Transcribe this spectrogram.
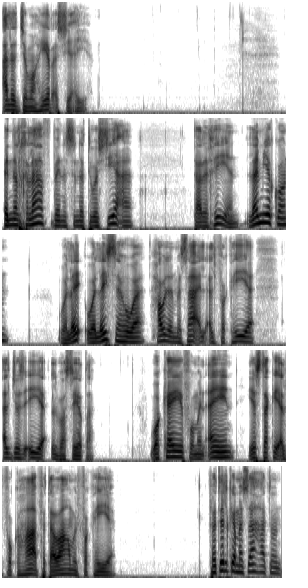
على الجماهير الشيعية. أن الخلاف بين السنة والشيعة تاريخيا لم يكن ولي وليس هو حول المسائل الفقهية الجزئية البسيطة. وكيف ومن أين يستقي الفقهاء فتواهم الفقهية؟ فتلك مساحة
